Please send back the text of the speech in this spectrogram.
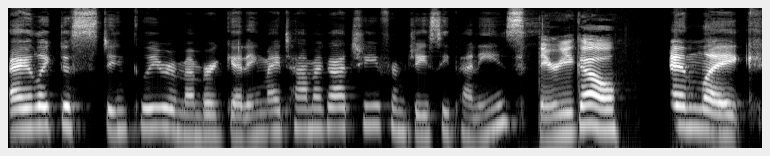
I like distinctly remember getting my Tamagotchi from JC Penney's There you go. and like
